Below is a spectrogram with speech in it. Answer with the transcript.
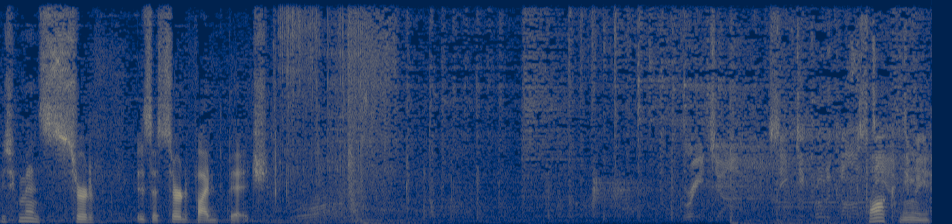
Music Man certif is a certified bitch. Fuck me.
